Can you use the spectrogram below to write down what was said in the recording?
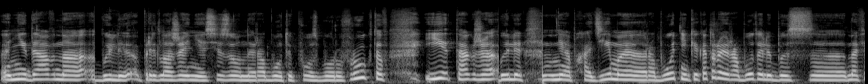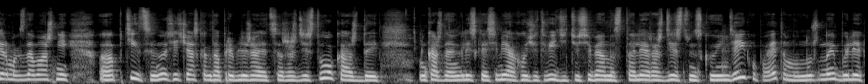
недавно были предложения сезонной работы по сбору фруктов, и также были необходимые работники, которые работали бы с, на фермах с домашней птицей. Но сейчас, когда приближается Рождество, каждый, каждая английская семья хочет видеть у себя на столе рождественскую индейку, поэтому нужно нужны были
